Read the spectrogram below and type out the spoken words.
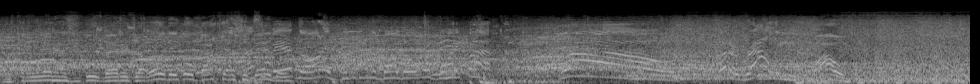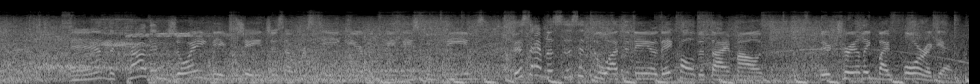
The Thailand has to do a better job. Oh, they go back to Acevedo. Acevedo eh, and bringing the ball over. Buhay pa. Wow! What a rally. Wow. And the crowd enjoying the exchanges that we're seeing here between these two teams. This time, let's listen to Ateneo. They called the timeout. They're trailing by four again.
